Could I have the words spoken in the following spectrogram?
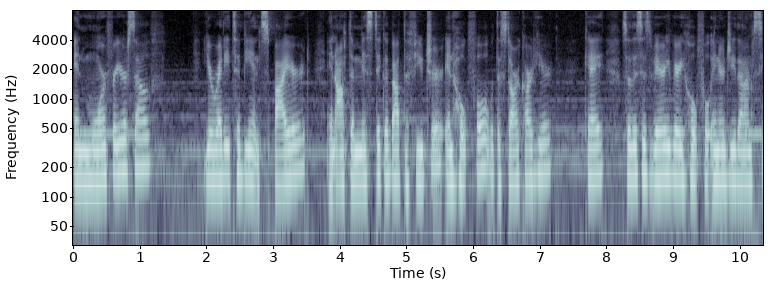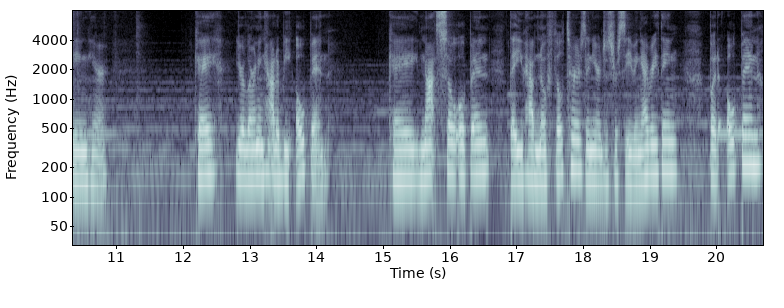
in more for yourself. You're ready to be inspired and optimistic about the future and hopeful with the star card here. Okay? So this is very very hopeful energy that I'm seeing here. Okay? You're learning how to be open. Okay. Not so open that you have no filters and you're just receiving everything, but open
